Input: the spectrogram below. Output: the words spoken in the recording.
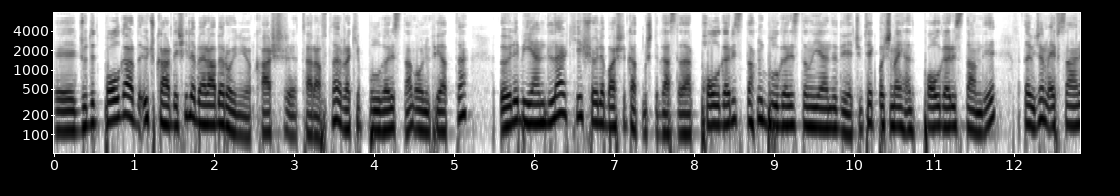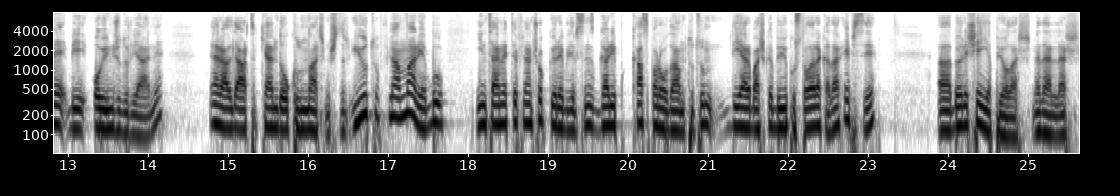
Ee, Judith Polgar da üç kardeşiyle beraber oynuyor karşı tarafta. Rakip Bulgaristan olimpiyatta. Öyle bir yendiler ki şöyle başlık atmıştı gazeteler. Polgaristan Bulgaristan'ı yendi diye. Çünkü tek başına yendi Polgaristan diye. Tabii canım efsane bir oyuncudur yani. Herhalde artık kendi okulunu açmıştır. YouTube falan var ya bu internette falan çok görebilirsiniz. Garip Kasparov'dan tutun diğer başka büyük ustalara kadar hepsi e, böyle şey yapıyorlar. Ne derler?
